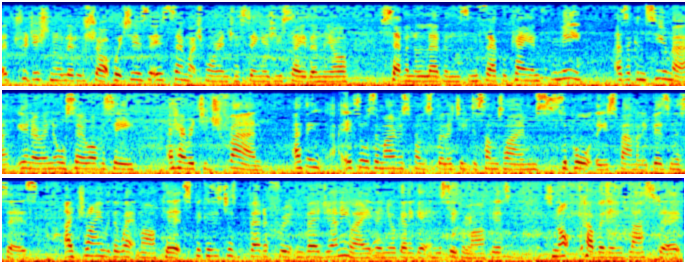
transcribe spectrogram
a traditional little shop, which is, is so much more interesting, as you say, than your 7-Elevens and Circle K. And for me, as a consumer, you know, and also obviously a heritage fan, I think it's also my responsibility to sometimes support these family businesses. I try with the wet markets because it's just better fruit and veg anyway than you're going to get in the supermarkets. It's not covered in plastic.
